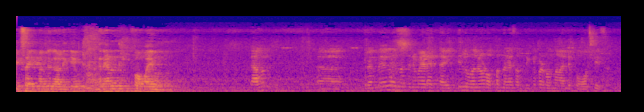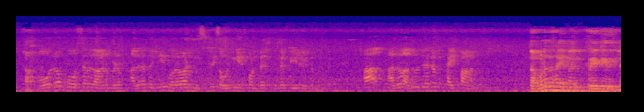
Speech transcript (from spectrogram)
എക്സൈറ്റ്മെന്റ് കാണിക്കും. അങ്ങനെയാണ് ഇത് ഫോമായി വന്നത്. എന്ന സിനിമയുടെ ടൈറ്റിൽ മുതലോടൊപ്പം തന്നെ ശ്രദ്ധിക്കപ്പെടുന്ന അതിന്റെ പോസ്റ്റേഴ്സ്. ഓരോ പോസ്റ്റർ കാണുമ്പോഴും അതിനകത്ത് ഇനിയും ഒരുപാട് മിസ്റ്ററി സോൾവിങ് ഇരിപ്പുണ്ട് എന്ന ഫീൽ കിട്ടുന്നുണ്ട്. ആ അത് അത് ഒരു ഹൈപ്പാണല്ലോ നമ്മൾ ഹൈപ്പ് ക്രിയേറ്റ് ചെയ്തില്ല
